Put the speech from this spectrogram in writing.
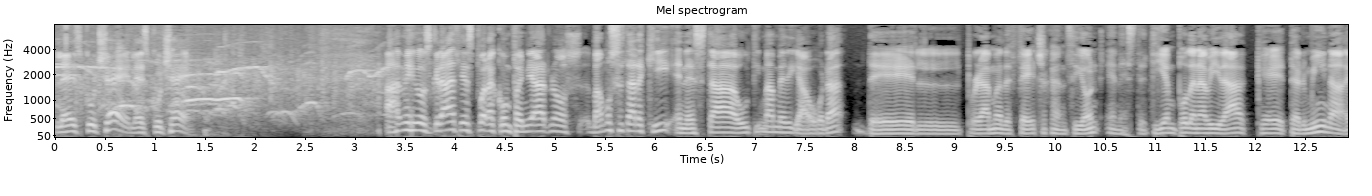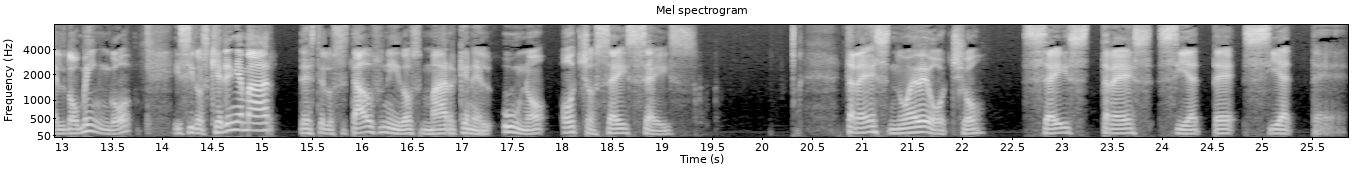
le escuché, le escuché. Amigos, gracias por acompañarnos. Vamos a estar aquí en esta última media hora del programa de Fecha Canción en este tiempo de Navidad que termina el domingo. Y si nos quieren llamar desde los Estados Unidos, marquen el 1 866 398-6377.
